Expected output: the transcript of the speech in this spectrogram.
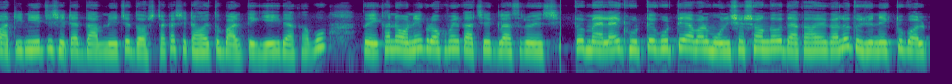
বাটি নিয়েছি, সেটার দাম নিয়েছে দশ টাকা, সেটা হয়তো বাড়িতে গিয়েই দেখাবো। তো এখানে অনেক রকমের কাছের গ্লাস রয়েছে। তো মেলায় ঘুরতে ঘুরতে আবার মনীষার সঙ্গেও দেখা হয়ে গেল। দুজনে একটু গল্প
